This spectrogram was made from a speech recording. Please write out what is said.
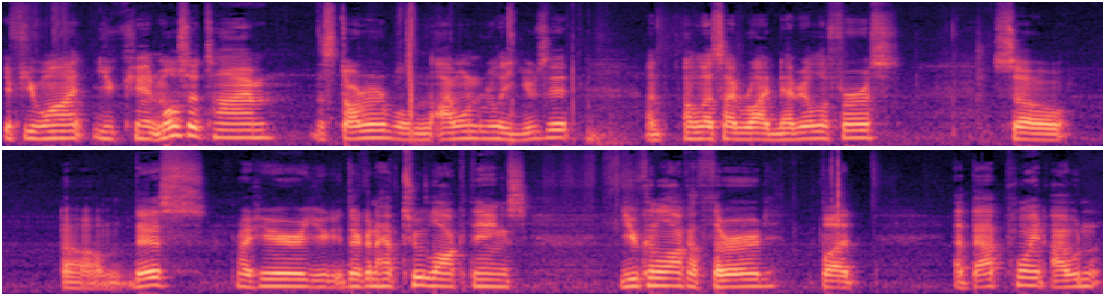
if you want, you can, most of the time, the starter, will I won't really use it unless I ride Nebula first. So um, this right here, you, they're gonna have two lock things. You can lock a third, but at that point, I wouldn't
